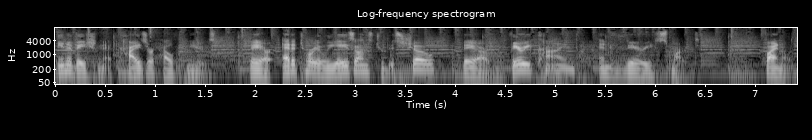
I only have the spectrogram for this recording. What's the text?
innovation at Kaiser Health News. They are editorial liaisons to this show. They are very kind and very smart. Finally,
